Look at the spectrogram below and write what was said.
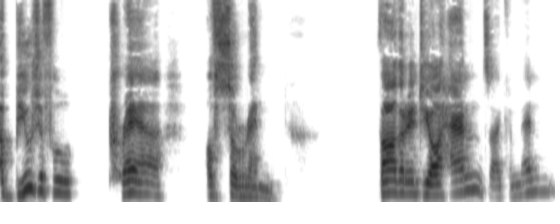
a beautiful prayer of surrender. Father, into your hands I commend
